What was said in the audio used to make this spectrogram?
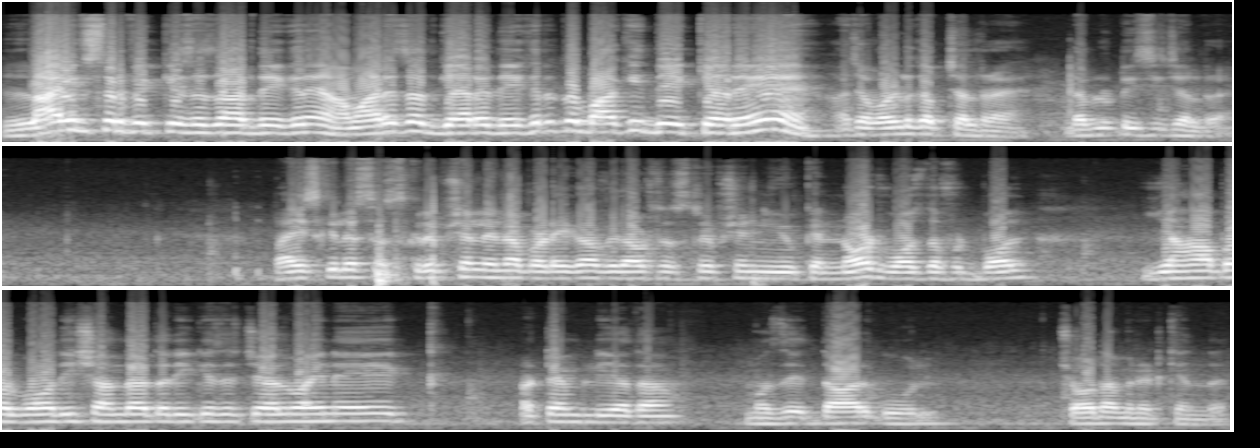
लाइव सिर्फ़ इक्कीस हज़ार देख रहे हैं, हमारे साथ ग्यारह देख रहे हैं तो बाकी देख क्या रहे हैं? अच्छा वर्ल्ड कप चल रहा है डब्ल्यू चल रहा है। भाई, इसके लिए सब्सक्रिप्शन लेना पड़ेगा। Without subscription you can not watch the football यहाँ पर बहुत ही शानदार तरीके से चहल भाई ने एक अटेम्प्ट लिया था। मज़ेदार गोल चौदह मिनट के अंदर।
